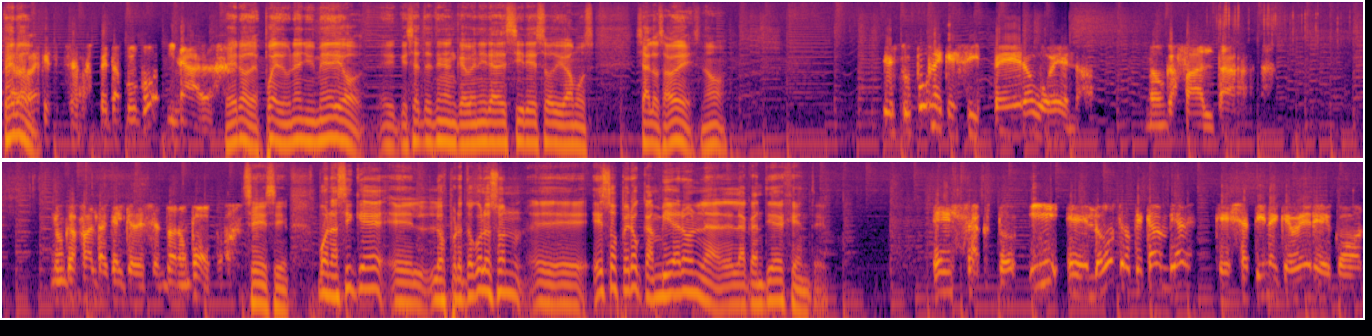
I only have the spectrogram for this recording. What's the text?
pero, la verdad es que se respeta poco y nada. Pero después de un año y medio, eh, que ya te tengan que venir a decir eso, digamos, ya lo sabes, ¿no? Se supone que sí, pero bueno, nunca falta nunca falta aquel que desentona un poco. Sí, sí. Bueno, así que eh, los protocolos son eh, esos, pero cambiaron la, cantidad de gente. Exacto. Y eh, lo otro que cambia, que ya tiene que ver eh, con,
